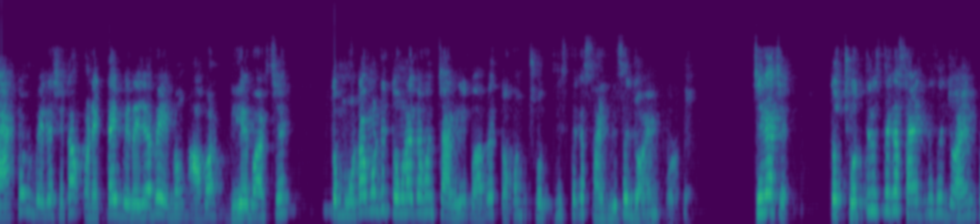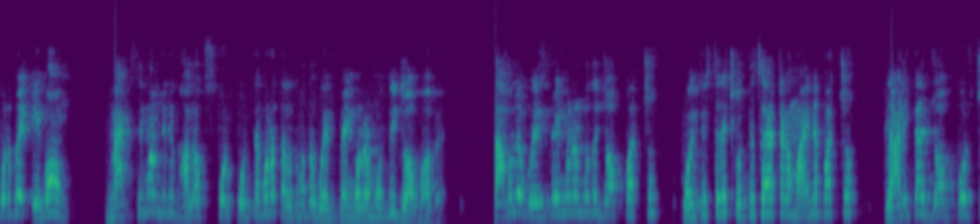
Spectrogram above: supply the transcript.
এখন বেড়ে সেটা অনেকটাই বেড়ে যাবে এবং আবার দিয়ে বাড়ছে। তো মোটামুটি তোমরা যখন চাকরি পাবে তখন ছত্রিশ থেকে সাঁত্রিশে জয়েন করবে। ঠিক আছে? তো ছত্রিশ থেকে সাঁত্রিশে জয়েন করবে এবং ম্যাক্সিমাম যদি ভালো স্কোর করতে পারো তাহলে তোমাদের ওয়েস্ট বেঙ্গলের মধ্যেই জব হবে। তাহলে ওয়েস্ট বেঙ্গলের মধ্যে জব পাচ্ছ, পঁয়ত্রিশ থেকে ছত্রিশ হাজার টাকা মাইনে পাচ্ছ ক্লারিক্যাল জব করছ,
